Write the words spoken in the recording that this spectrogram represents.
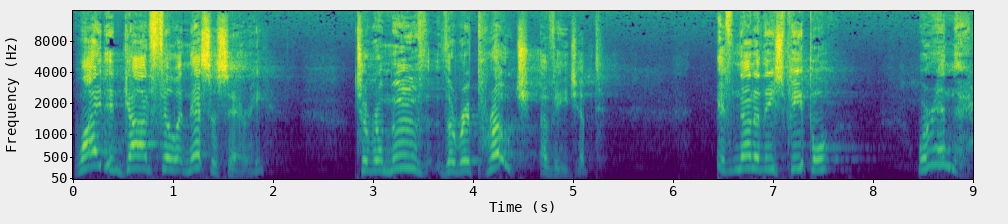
why did God feel it necessary to remove the reproach of Egypt if none of these people were in there?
